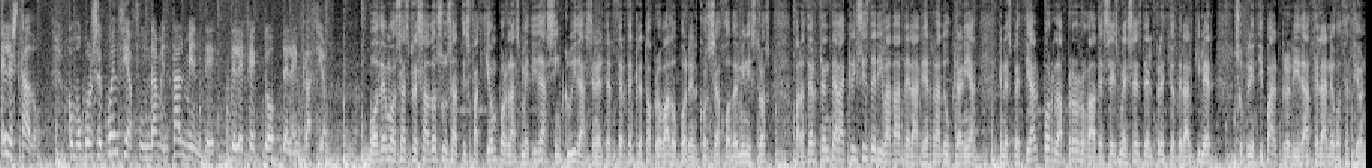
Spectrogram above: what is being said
el Estado, como consecuencia fundamentalmente del efecto de la inflación. Podemos ha expresado su satisfacción por las medidas incluidas en el tercer decreto aprobado por el Consejo de Ministros para hacer frente a la crisis derivada de la guerra de Ucrania, en especial por la prórroga de seis meses del precio del alquiler, su principal prioridad en la negociación.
